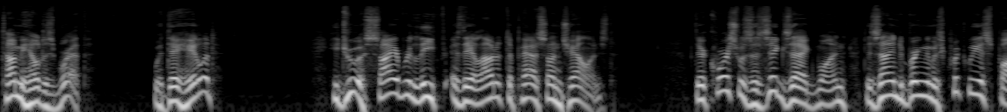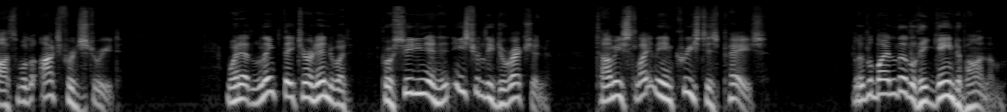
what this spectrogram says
Tommy held his breath. Would they hail it? He drew a sigh of relief as they allowed it to pass unchallenged. Their course was a zigzag one designed to bring them as quickly as possible to Oxford Street. When at length they turned into it, proceeding in an easterly direction, Tommy slightly increased his pace. Little by little he gained upon them.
